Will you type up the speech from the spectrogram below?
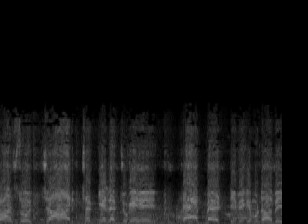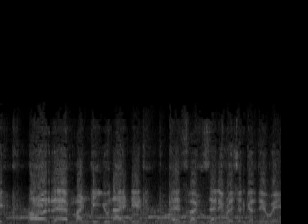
504 छक्के लग चुके हैं टैब मैच टीवी के मुताबिक और मंडी यूनाइटेड इस वक्त सेलिब्रेशन करते हुए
